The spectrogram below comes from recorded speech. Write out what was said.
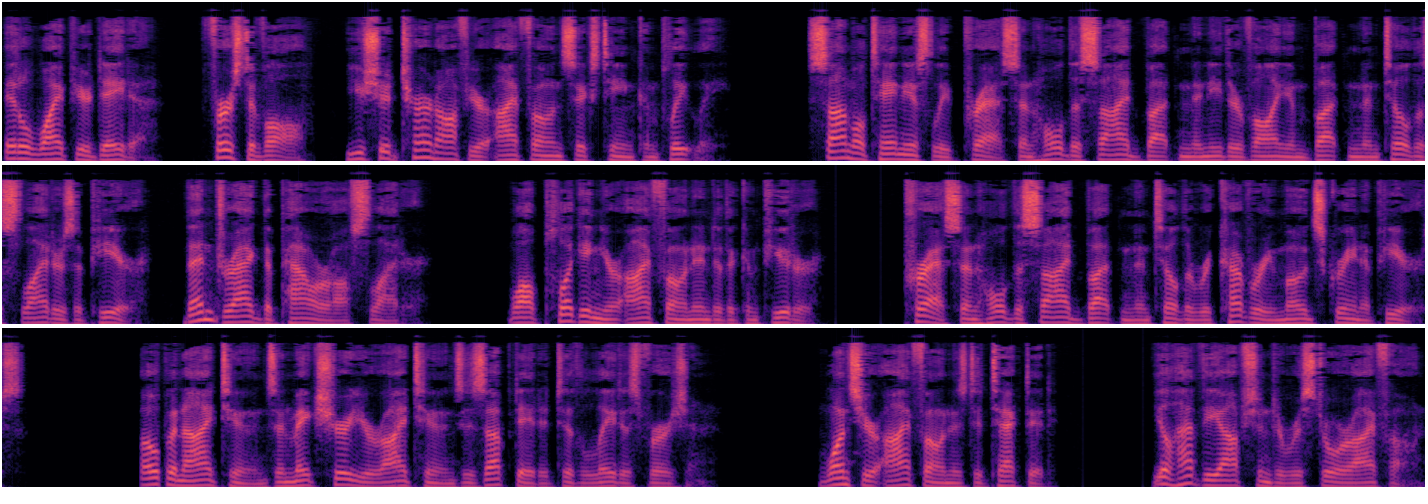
it'll wipe your data. First of all, you should turn off your iPhone 16 completely. Simultaneously press and hold the side button and either volume button until the sliders appear, Then drag the power off slider. While plugging your iPhone into the computer, press and hold the side button until the recovery mode screen appears. Open iTunes and make sure your iTunes is updated to the latest version. Once your iPhone is detected, you'll have the option to restore iPhone.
